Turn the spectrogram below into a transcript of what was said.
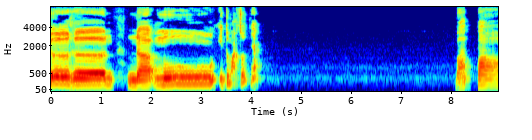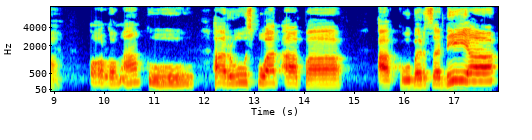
kehendakmu itu maksudnya Bapa, tolong aku harus buat apa? Aku bersedia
